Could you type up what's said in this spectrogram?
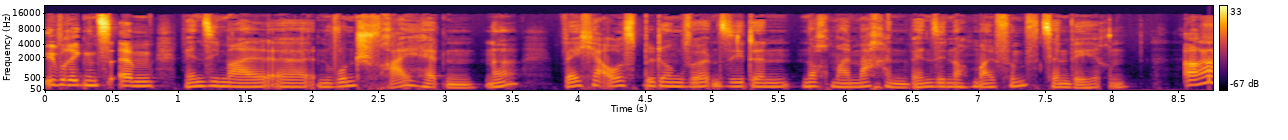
Übrigens, ähm, wenn Sie mal äh, einen Wunsch frei hätten, ne? welche Ausbildung würden Sie denn nochmal machen, wenn Sie nochmal 15 wären?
